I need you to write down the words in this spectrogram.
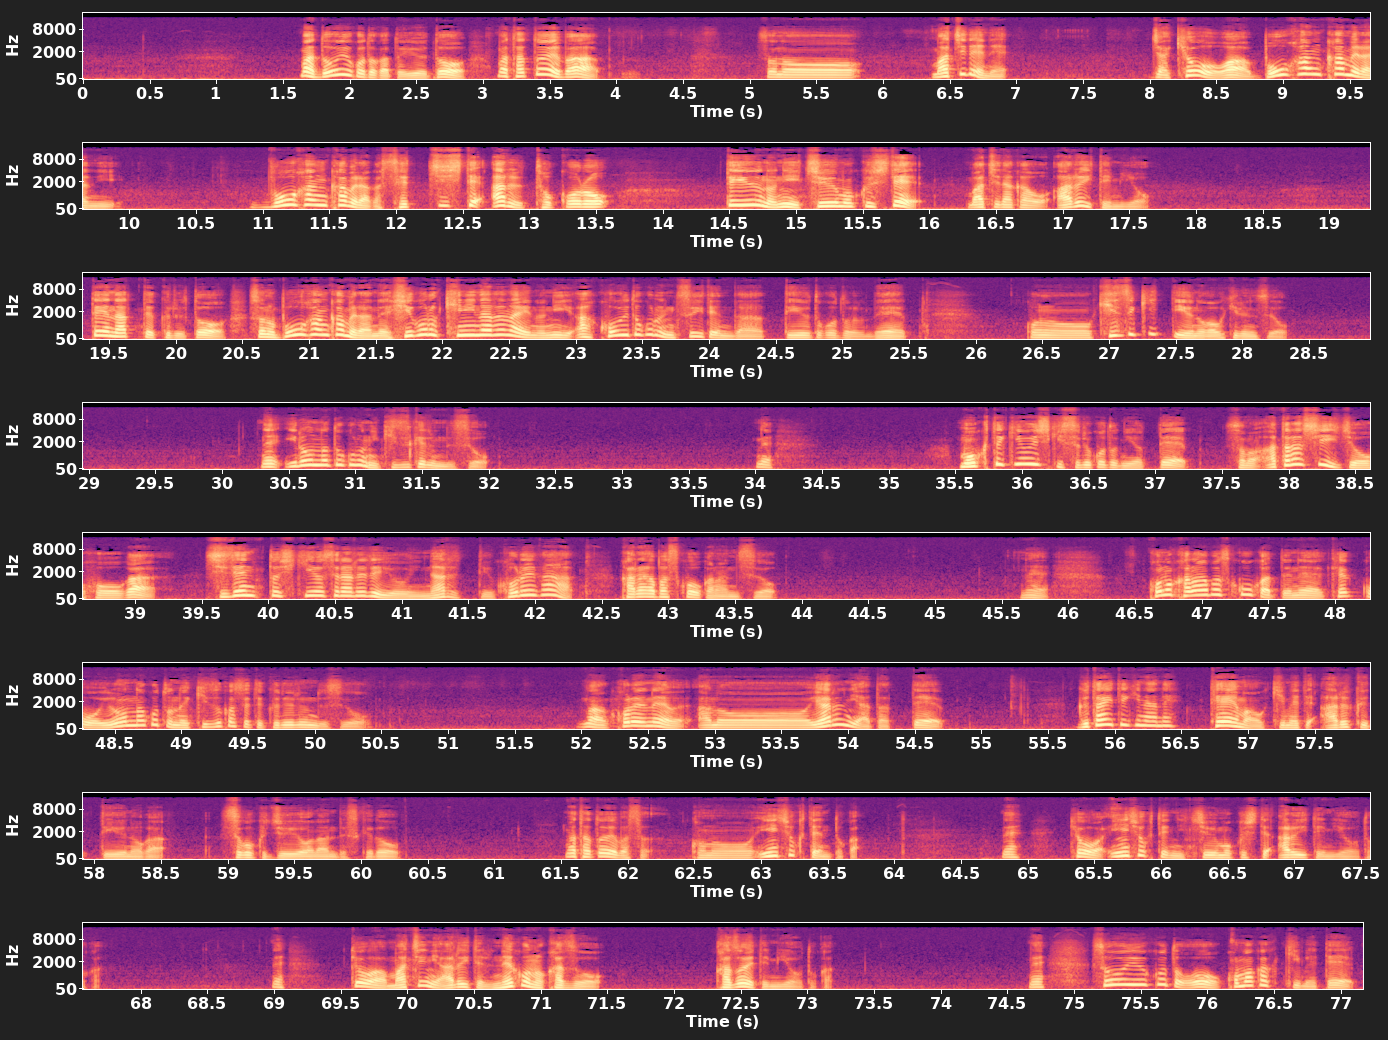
まあどういうことかというと、まあ例えば、その、街でね、じゃあ今日は防犯カメラに、防犯カメラが設置してあるところっていうのに注目して街中を歩いてみよう。ってなってくると、その防犯カメラね、日頃気にならないのに、あ、こういうところについてんだっていうところで、この気づきっていうのが起きるんですよ。ね、いろんなところに気づけるんですよ。ね、目的を意識することによって、その新しい情報が自然と引き寄せられるようになるっていう、これがカラーバス効果なんですよ。ね、このカラーバス効果ってね、結構いろんなことね、気づかせてくれるんですよ。まあ、これね、あのー、やるにあたって、具体的なね、テーマを決めて歩くっていうのがすごく重要なんですけど、まあ、例えばさこの飲食店とか、ね、今日は飲食店に注目して歩いてみようとか、ね、今日は街に歩いてる猫の数を数えてみようとか、ね、そういうことを細かく決めて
